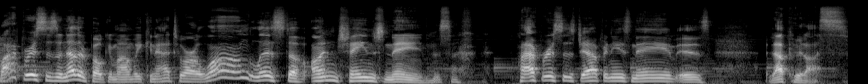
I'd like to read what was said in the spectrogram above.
Lapras is another Pokemon we can add to our long list of unchanged names. Lapras' Japanese name is Lapulas.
